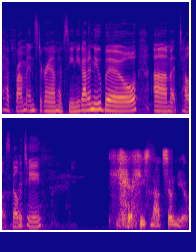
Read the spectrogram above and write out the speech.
have from Instagram have seen you got a new boo. Um, tell it, spill the tea. Yeah, he's not so new.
